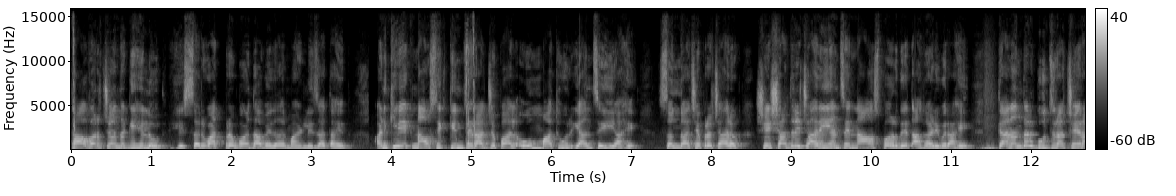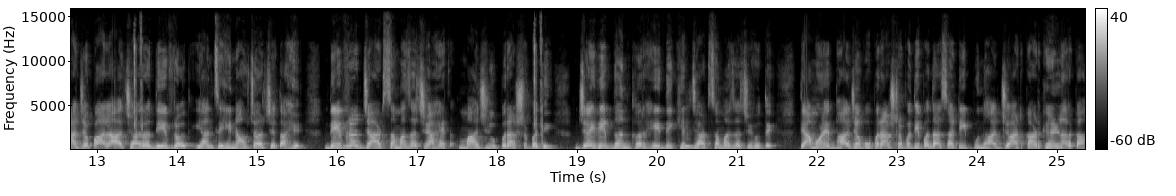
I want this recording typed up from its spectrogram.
थावरचंद गेहलोत हे सर्वात प्रबळ दावेदार मानले जात आहेत. आणखी एक नाव सिक्कीमचे राज्यपाल ओम माथुर यांचेही आहे. संघाचे प्रचारक शेषाद्रीचारी यांचे नाव स्पर्धेत आघाडीवर आहे. त्यानंतर गुजरातचे राज्यपाल आचार्य देवव्रत यांचेही नाव चर्चेत आहे. देवव्रत जाट समाजाचे आहेत माजी उपराष्ट्रपती जयदीप धनखर हे देखील जाट समाजाचे होते. त्यामुळे भाजप उपराष्ट्रपती पदासाठी पुन्हा जाट कार्ड खेळणार का?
